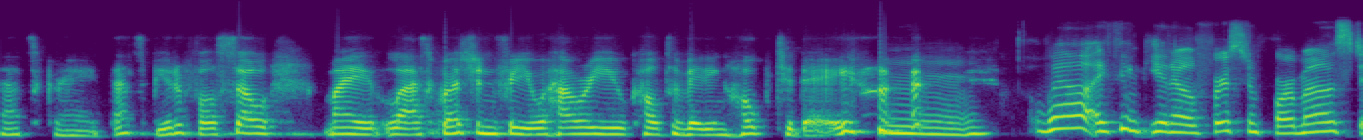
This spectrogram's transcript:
that's great. That's beautiful. So, my last question for you How are you cultivating hope today? mm. Well, I think, you know, first and foremost,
